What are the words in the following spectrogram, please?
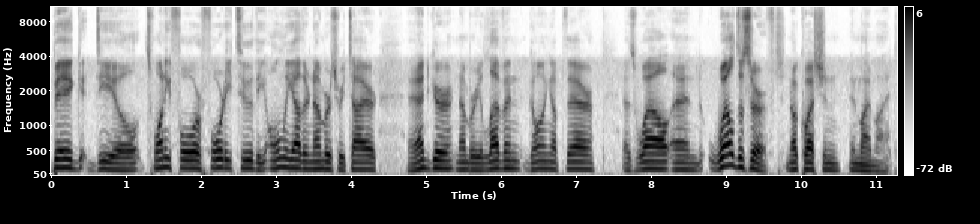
big deal. 24 42, the only other numbers retired. And Edgar, number 11, going up there as well, and well deserved, no question in my mind.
